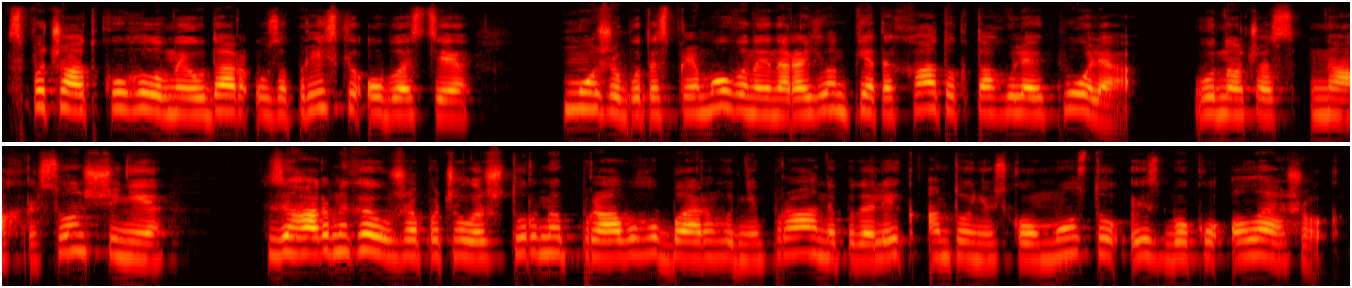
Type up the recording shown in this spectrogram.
спочатку головний удар у Запорізькій області може бути спрямований на район П'ятихаток та Гуляйполя. Водночас на Херсонщині загарбники вже почали штурми правого берегу Дніпра неподалік Антонівського мосту із боку Олешок.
